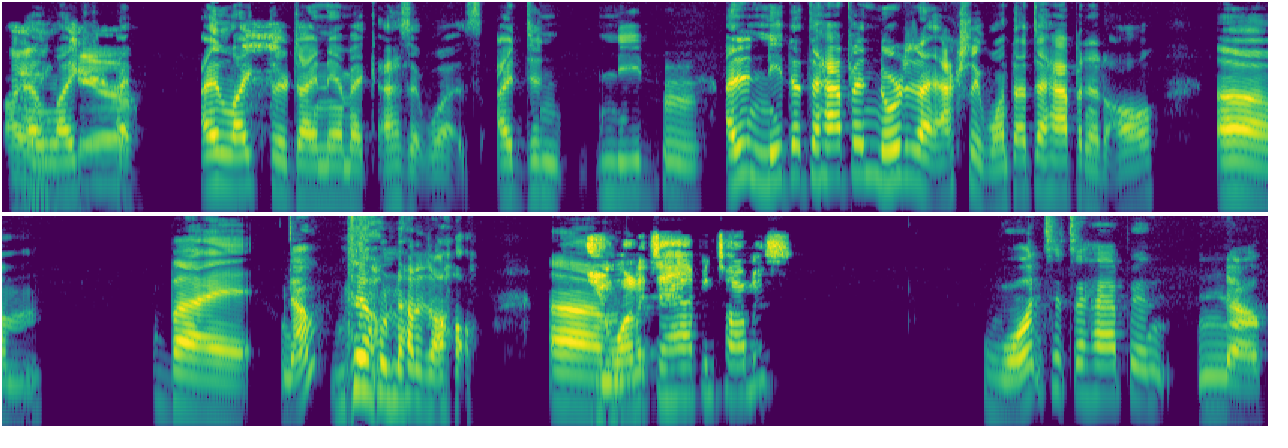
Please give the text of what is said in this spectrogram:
I I don't like- care. I liked their dynamic as it was. I didn't need Mm. I didn't need that to happen, nor did I actually want that to happen at all. Um, but No? no, not at all. Um, Do you want it to happen, Thomas? Want it to happen? No.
